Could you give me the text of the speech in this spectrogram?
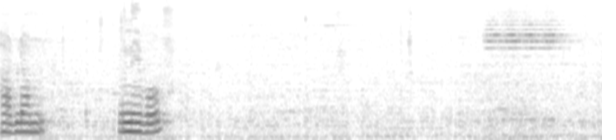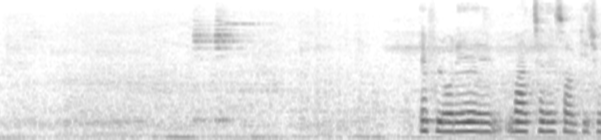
ভাবলাম নেব। এই ফ্লোরে বাচ্চাদের সব কিছু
